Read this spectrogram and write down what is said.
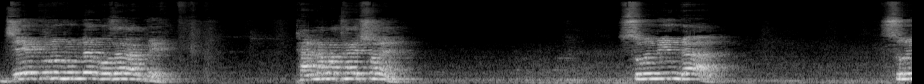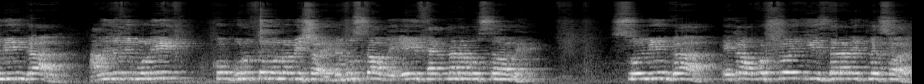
যে কোনো মূল্যে বোঝা লাগবে। ঠান্ডা মাথায় শোনেন। সুইমিং গার্ল। সুইমিং গার্ল আমি যদি বলি খুব গুরুত্বপূর্ণ বিষয়, এটা বুঝতে হবে, এই ফ্যাটনাটা বুঝতে হবে। সুইমিং গার্ল এটা অবশ্যই ইজ দ্বারা রিপ্লেস হয়।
